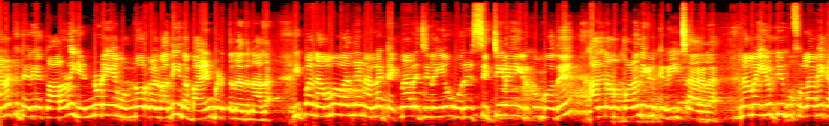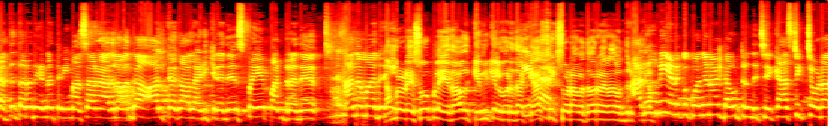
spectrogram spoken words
எனக்கு தெரிய காரணம் என்னுடைய முன்னோர்கள் வந்து இதை பயன்படுத்தினதுனால. இப்ப நம்ம வந்து நல்ல டெக்னாலஜிலையும் ஒரு சிட்டிலையும் இருக்கும்போது அது நம்ம குழந்தைகளுக்கு ரீச் ஆகல. நம்ம யூடியூப் ஃபுல்லாவே கத்து தரது என்ன தெரியுமா சார் அதுல வந்து ஆல்கஹால் அடிக்கிறது ஸ்ப்ரே பண்றது அந்த மாதிரி. நம்மளுடைய சோப்புல ஏதாவது கெமிக்கல் வருதா. கேஸ்டிக் சோடாவை தவிர வேற ஏதாவது வந்திருக்குங்களா? அதுவுமே எனக்கு கொஞ்ச நாள் டவுட் இருந்துச்சு. காஸ்டிக் சோடா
